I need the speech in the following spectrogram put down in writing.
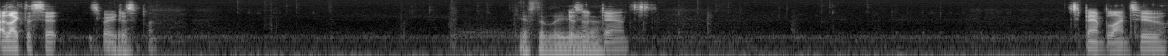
I like the sit. It's very Yeah. disciplined. He has to me has no though. dance. Spam blind too.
